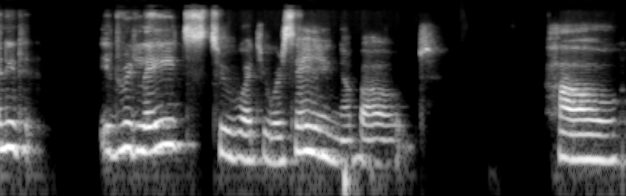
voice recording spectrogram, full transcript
And it, it relates to what you were saying about how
